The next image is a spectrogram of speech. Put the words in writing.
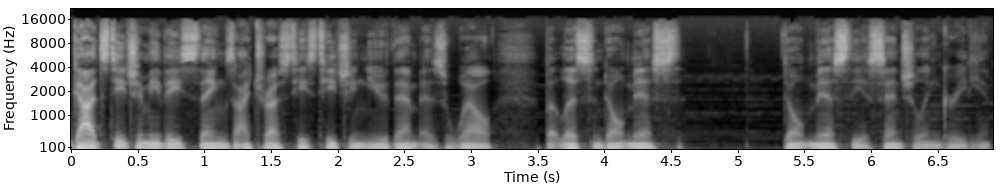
god's teaching me these things i trust he's teaching you them as well but listen don't miss don't miss the essential ingredient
